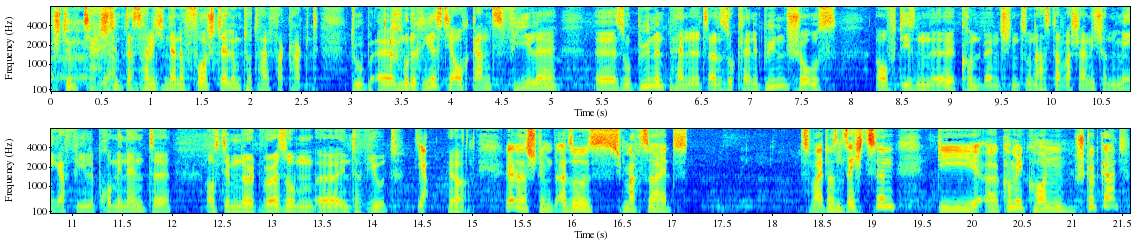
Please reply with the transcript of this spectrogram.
Stimmt, ja, stimmt. Das habe ich in deiner Vorstellung total verkackt. Du äh, moderierst ja auch ganz viele äh, so Bühnenpanels, also so kleine Bühnenshows auf diesen äh, Conventions und hast da wahrscheinlich schon mega viele Prominente aus dem Nerdversum äh, interviewt. Ja. Ja. Ja, das stimmt. Also ich mache seit 2016 die äh, Comic-Con Stuttgart.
